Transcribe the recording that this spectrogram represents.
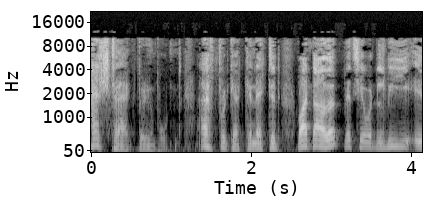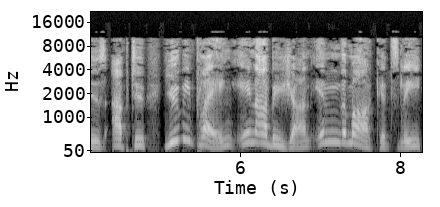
Hashtag, very important, Africa Connected. Right now though, let's hear what Lee is up to. You've been playing in Abidjan in the markets, Lee,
